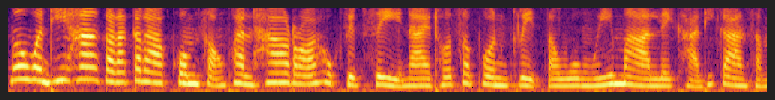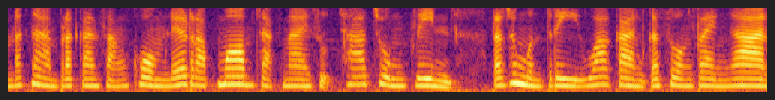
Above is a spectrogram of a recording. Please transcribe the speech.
เมื่อวันที่ 5 กรกฎาคม 2564 นายทศพลกฤตวงศ์วิมานเลขาธิการสำนักงานประกันสังคมได้รับมอบจากนายสุชาติชมกลิ่น รัฐมนตรีว่าการกระทรวงแรงงาน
